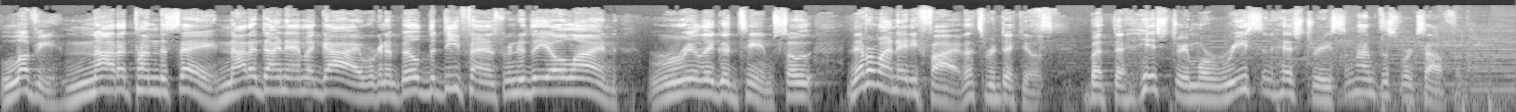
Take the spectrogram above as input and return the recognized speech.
Lovie, not a ton to say. Not a dynamic guy. We're going to build the defense. We're going to do the O line. Really good team. So never mind 85. That's ridiculous. But the history, more recent history, sometimes this works out for them.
